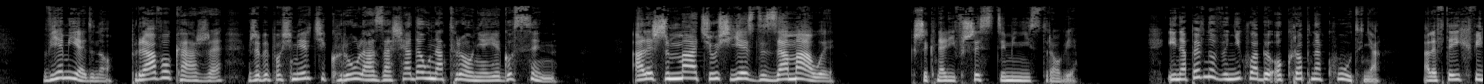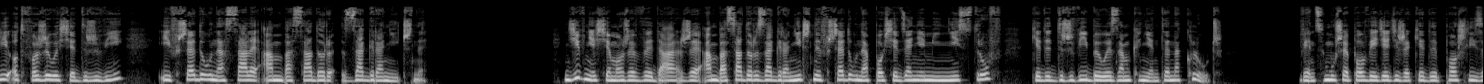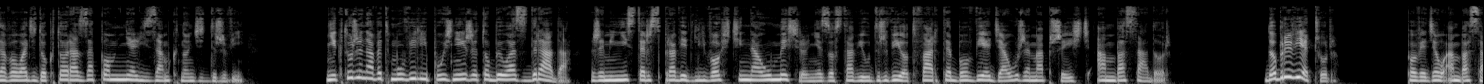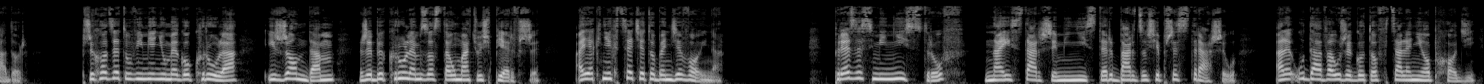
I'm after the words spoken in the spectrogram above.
Wiem jedno, prawo każe, żeby po śmierci króla zasiadał na tronie jego syn. Ależ Maciuś jest za mały! krzyknęli wszyscy ministrowie. I na pewno wynikłaby okropna kłótnia, ale w tej chwili otworzyły się drzwi i wszedł na salę ambasador zagraniczny. Dziwnie się może wyda, że ambasador zagraniczny wszedł na posiedzenie ministrów, kiedy drzwi były zamknięte na klucz. Więc muszę powiedzieć, że kiedy poszli zawołać doktora, zapomnieli zamknąć drzwi. Niektórzy nawet mówili później, że to była zdrada, że minister sprawiedliwości naumyślnie zostawił drzwi otwarte, bo wiedział, że ma przyjść ambasador. Dobry wieczór, powiedział ambasador. Przychodzę tu w imieniu mego króla i żądam, żeby królem został Maciuś I, a jak nie chcecie, to będzie wojna. Prezes ministrów, najstarszy minister, bardzo się przestraszył, ale udawał, że go to wcale nie obchodzi.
